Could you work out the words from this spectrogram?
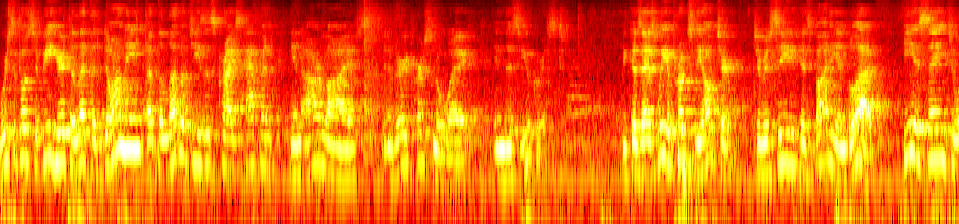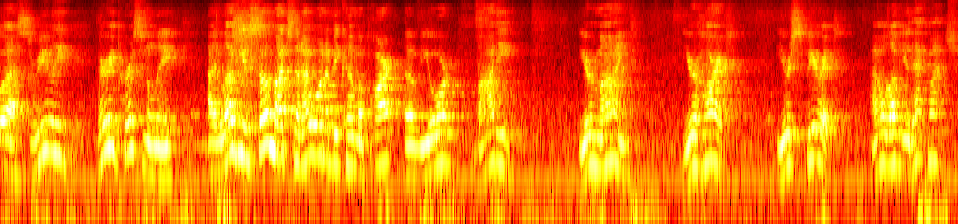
We're supposed to be here to let the dawning of the love of Jesus Christ happen in our lives in a very personal way in this Eucharist. Because as we approach the altar to receive his body and blood, he is saying to us, really, very personally, I love you so much that I want to become a part of your body, your mind, your heart, your spirit. I will love you that much.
